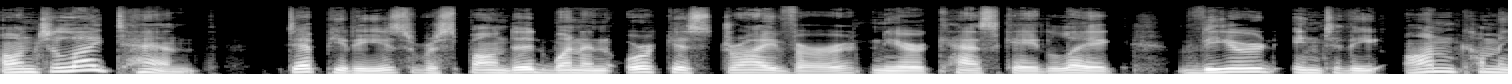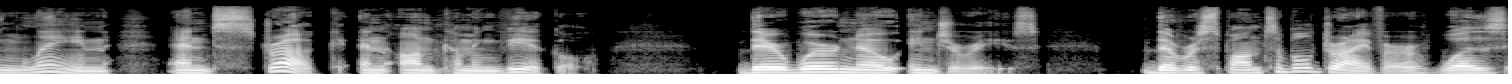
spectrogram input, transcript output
On July 10th, deputies responded when an Orcas driver near Cascade Lake veered into the oncoming lane and struck an oncoming vehicle. There were no injuries. The responsible driver was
